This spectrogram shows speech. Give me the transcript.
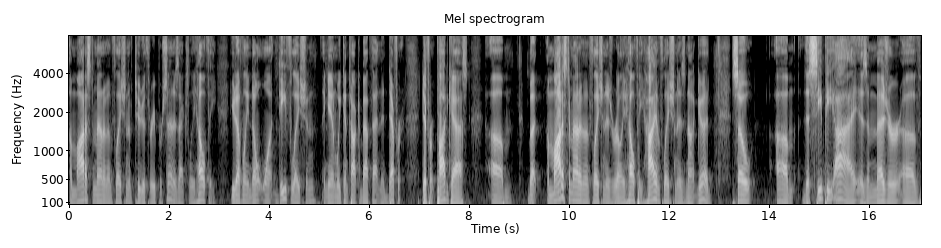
a modest amount of inflation of two to three percent is actually healthy. You definitely don't want deflation. Again, we can talk about that in a different different podcast. Um, but a modest amount of inflation is really healthy. High inflation is not good. So um, the CPI is a measure of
